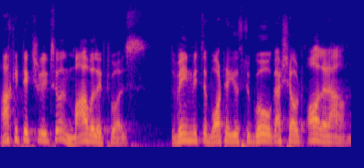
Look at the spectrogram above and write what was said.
Architecturally, it's a marvel it was. The way in which the water used to go, gush out all around.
